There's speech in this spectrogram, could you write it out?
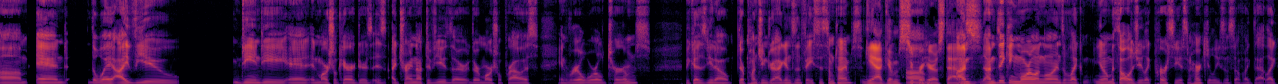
Um, and the way I view D and D and martial characters is I try not to view their their martial prowess in real world terms because you know they're punching dragons in faces sometimes. Yeah, give them um, superhero status. I'm. I'm thinking more along the lines of like you know mythology, like Perseus and Hercules and stuff like that. Like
